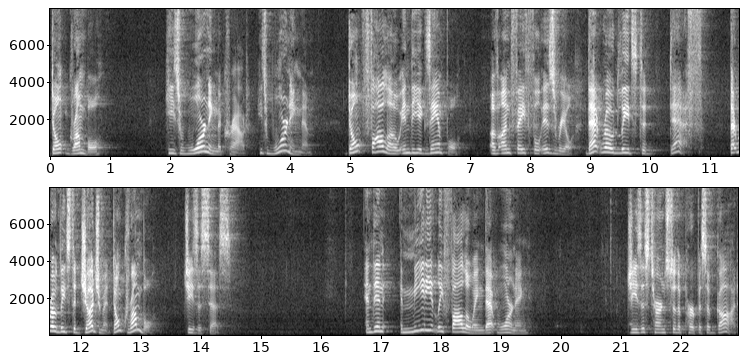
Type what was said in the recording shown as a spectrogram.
don't grumble, he's warning the crowd. He's warning them. Don't follow in the example of unfaithful Israel. That road leads to death. That road leads to judgment. Don't grumble, Jesus says. And then immediately following that warning, Jesus turns to the purpose of God.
